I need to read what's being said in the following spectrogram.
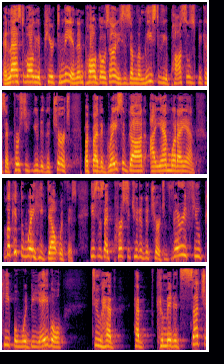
And last of all, he appeared to me. And then Paul goes on. He says, I'm the least of the apostles because I persecuted the church, but by the grace of God, I am what I am. Look at the way he dealt with this. He says, I persecuted the church. Very few people would be able to have, have committed such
